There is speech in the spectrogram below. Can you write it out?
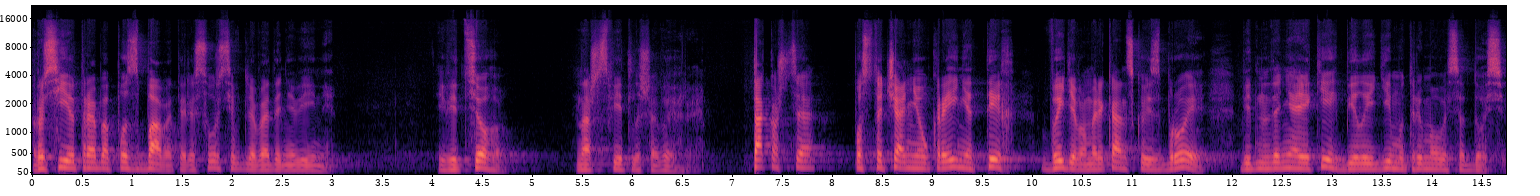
Росію треба позбавити ресурсів для ведення війни. І від цього наш світ лише виграє. Також це постачання Україні тих видів американської зброї, від надання яких Білий Дім утримувався досі.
